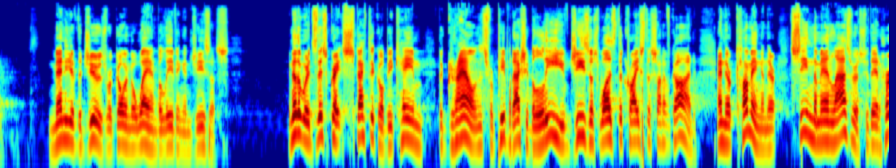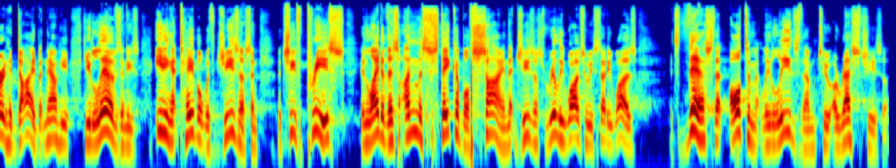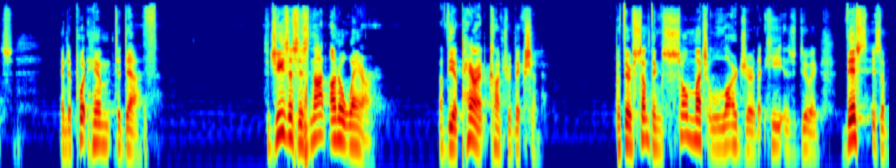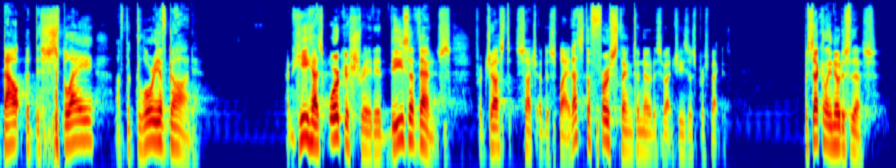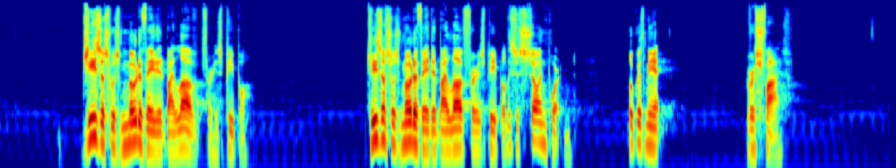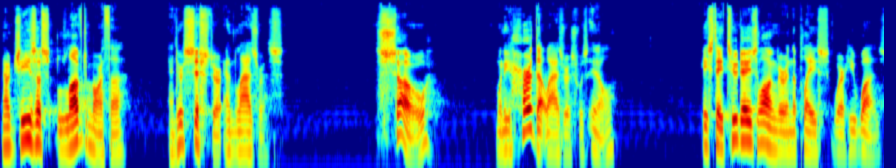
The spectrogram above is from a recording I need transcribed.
many of the Jews were going away and believing in Jesus. In other words, this great spectacle became the grounds for people to actually believe Jesus was the Christ, the Son of God. And they're coming and they're seeing the man Lazarus, who they had heard had died, but now he, he lives and he's eating at table with Jesus. And the chief priests, in light of this unmistakable sign that Jesus really was who he said he was, it's this that ultimately leads them to arrest Jesus and to put him to death. So Jesus is not unaware of the apparent contradiction, but there's something so much larger that he is doing. This is about the display of the glory of God. And he has orchestrated these events for just such a display. That's the first thing to notice about Jesus' perspective. But secondly, notice this Jesus was motivated by love for his people. Jesus was motivated by love for his people. This is so important. Look with me at verse 5. Now, Jesus loved Martha and her sister and Lazarus. So, when he heard that Lazarus was ill, he stayed two days longer in the place where he was.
